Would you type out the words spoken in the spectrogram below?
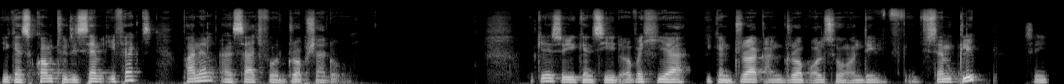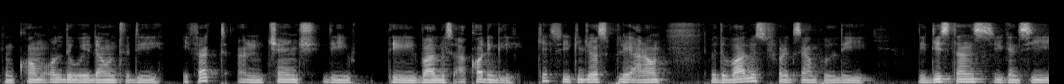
you can come to the same effects panel and search for drop shadow. Okay so you can see it over here. You can drag and drop also on the same clip. So you can come all the way down to the effect and change the the values accordingly. Okay so you can just play around with the values. For example the the distance you can see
